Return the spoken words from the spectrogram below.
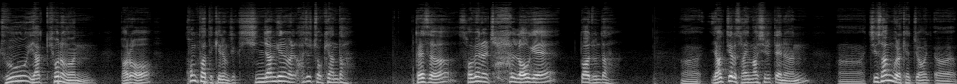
주약 효능은 바로 콩팥의 기능, 즉 신장 기능을 아주 좋게 한다. 그래서 소변을 잘 나오게 도와준다. 어, 약재로 사용하실 때는 어, 지상부라 했죠. 어,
